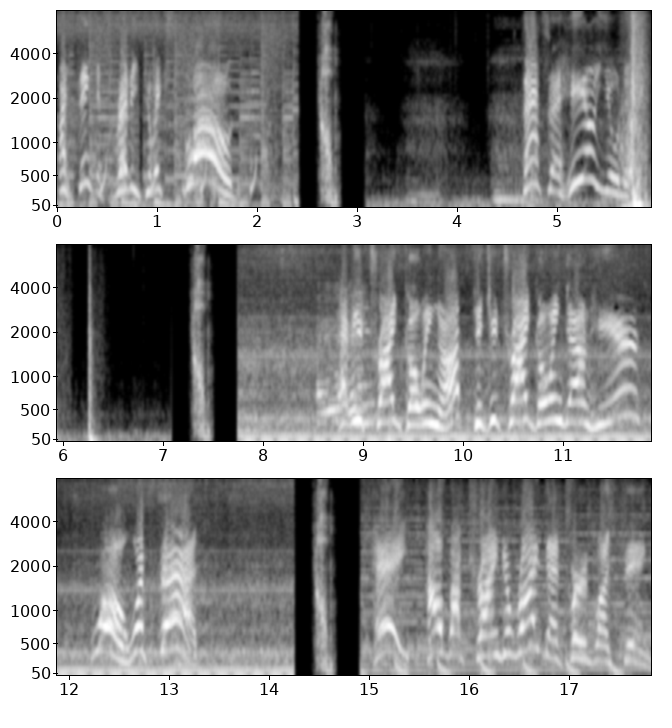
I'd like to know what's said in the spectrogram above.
I think it's ready to explode! That's a heal unit! Have you tried going up? Did you try going down here? Whoa, what's that? Hey, how about trying to ride that bird-like thing?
